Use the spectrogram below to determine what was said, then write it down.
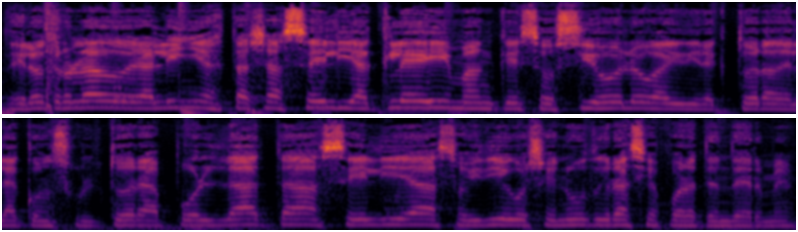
Del otro lado de la línea está ya Celia Kleiman, que es socióloga y directora de la consultora Poldata. Celia, soy Diego Genud, gracias por atenderme.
